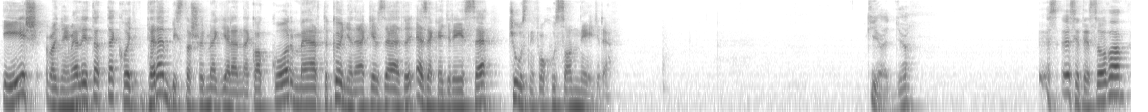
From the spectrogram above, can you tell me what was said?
És, vagy még mellé tettek, hogy de nem biztos, hogy megjelennek akkor, mert könnyen elképzelhető, hogy ezek egy része csúszni fog 24-re. Kiadja. Őszintén szólva,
